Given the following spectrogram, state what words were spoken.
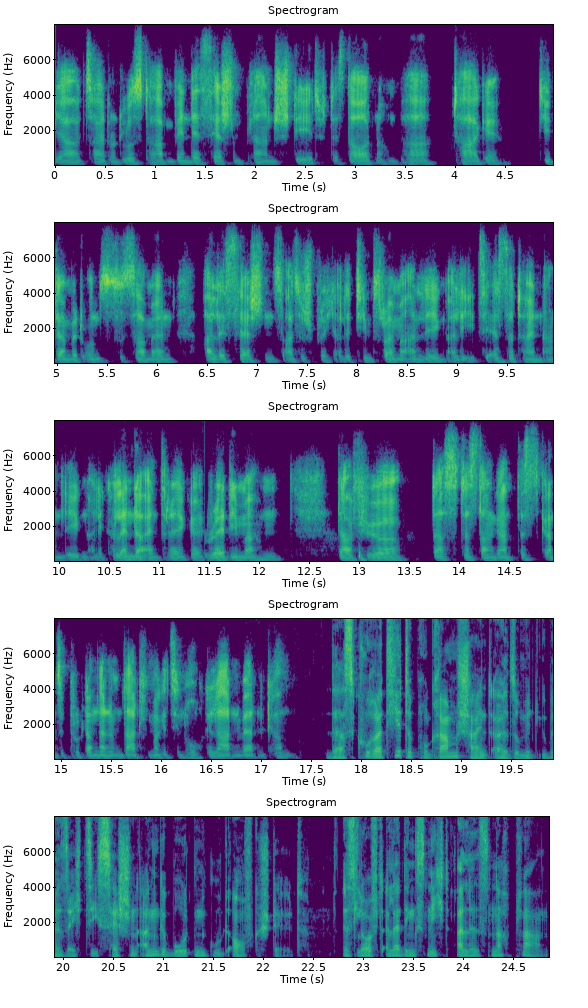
ja Zeit und Lust haben, wenn der Sessionplan steht. Das dauert noch ein paar Tage, die dann mit uns zusammen alle Sessions, also sprich alle Teamsräume anlegen, alle ICS-Dateien anlegen, alle Kalendereinträge ready machen. Dafür, dass das dann das ganze Programm dann im Datenmagazin hochgeladen werden kann. Das kuratierte Programm scheint also mit über 60 Session-Angeboten gut aufgestellt. Es läuft allerdings nicht alles nach Plan.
